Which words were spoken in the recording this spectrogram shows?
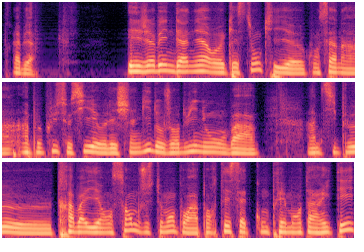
Très bien. Et j'avais une dernière euh, question qui euh, concerne un, peu plus aussi euh, les chiens guides. Aujourd'hui, nous, on va un petit peu travailler ensemble justement pour apporter cette complémentarité.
